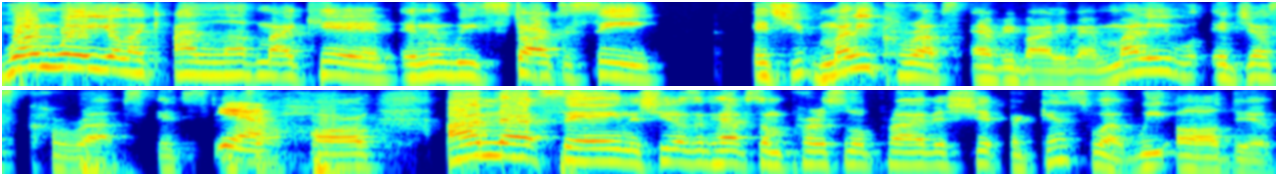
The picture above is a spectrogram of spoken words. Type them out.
one way you're like, I love my kid, and then we start to see it's money corrupts everybody, man. Money it just corrupts. It's Yeah. it's a harm. I'm not saying that she doesn't have some personal private shit, but guess what? We all do.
